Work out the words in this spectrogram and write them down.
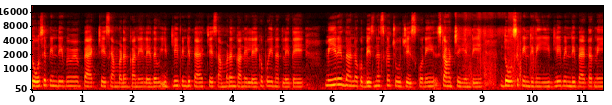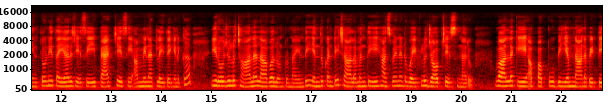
దోశ పిండి ప్యాక్ చేసి అమ్మడం కానీ లేదా ఇడ్లీ పిండి ప్యాక్ చేసి అమ్మడం కానీ లేకపోయినట్లయితే మీరే దాన్ని ఒక బిజినెస్గా చూజ్ చేసుకొని స్టార్ట్ చేయండి. దోశ పిండిని ఇడ్లీ పిండి బ్యాటర్ని ఇంట్లోనే తయారు చేసి ప్యాక్ చేసి అమ్మినట్లయితే కనుక ఈ రోజుల్లో చాలా లాభాలు ఉంటున్నాయండి. ఎందుకంటే చాలామంది హస్బెండ్ అండ్ వైఫ్లు జాబ్ చేస్తున్నారు. వాళ్ళకి ఆ పప్పు బియ్యం నానబెట్టి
